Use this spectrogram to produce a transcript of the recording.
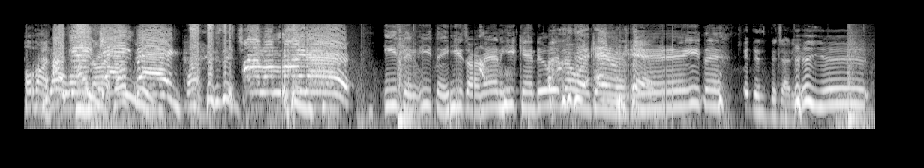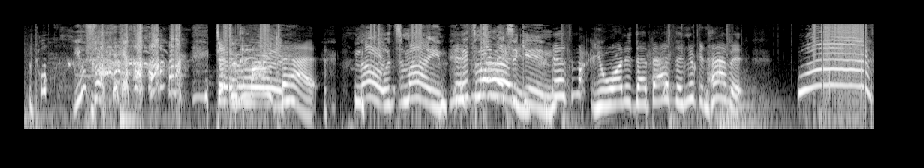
Hold on. Yo, why I'm not not jumping? jumping. Why is it? I'm a minor. Ethan, Ethan, he's our man. He can do it. No one can. Can. Yeah, Ethan, Get this bitch out of here. yeah. you fuck. This is my cat. No, it's mine. It's, my mine. Mexican. It's my. You wanted that bad? Then you can have it. What?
